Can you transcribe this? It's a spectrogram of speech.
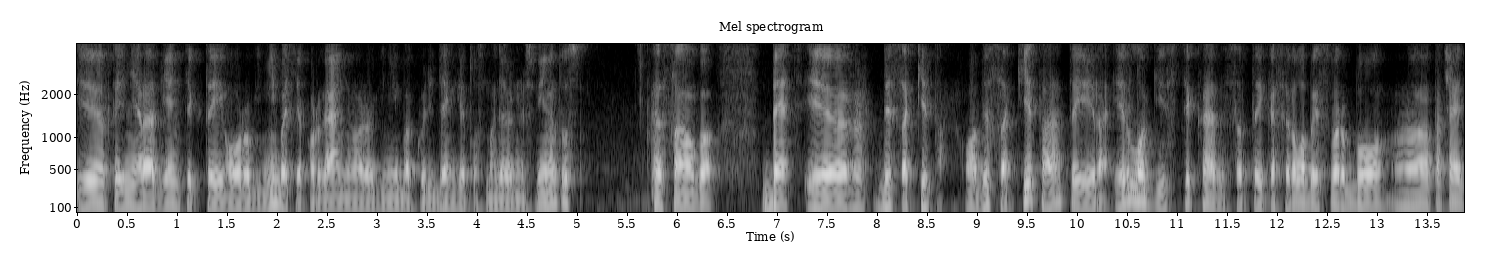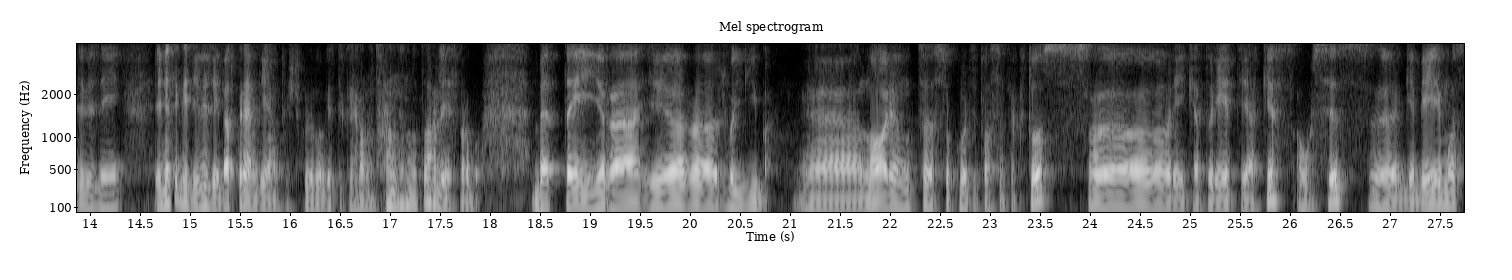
Ir tai nėra vien tik tai oro gynyba, tiek organinė oro gynyba, kuri dengia tos manevrinius vienetus, e, saugo, bet ir visa kita. O visa kita tai yra ir logistika, visa tai, kas yra labai svarbu uh, pačiai divizijai. Ir ne tik divizijai, bet kuriam vienetui, iš tikrųjų logistika yra natūraliai svarbu. Bet tai yra ir žvalgyba. E, norint sukurti tuos efektus, e, reikia turėti akis, ausis, e, gebėjimus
